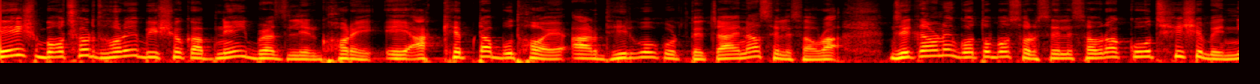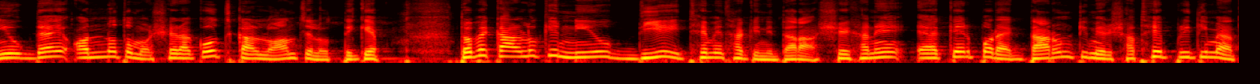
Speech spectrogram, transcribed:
তেইশ বছর ধরে বিশ্বকাপ নেই ব্রাজিলের ঘরে। এই আক্ষেপটা বোধহয় আর দীর্ঘ করতে চায় না সেলেসাওরা। যে কারণে গত বছর সেলেসাওরা কোচ হিসেবে নিয়োগ দেয় অন্যতম সেরা কোচ কার্লো আঞ্চেলত্তিকে তবে কার্লোকে নিয়োগ দিয়েই থেমে থাকেনি তারা। সেখানে একের পর এক দারুণ টিমের সাথে প্রীতি ম্যাচ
